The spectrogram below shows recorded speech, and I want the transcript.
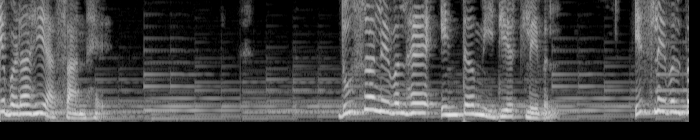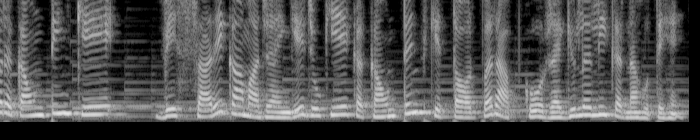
ये बड़ा ही आसान है। दूसरा लेवल है इंटरमीडिएट लेवल इस लेवल पर अकाउंटिंग के वे सारे काम आ जाएँगे जो कि एक अकाउंटेंट के तौर पर आपको रेगुलरली करना होते हैं।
